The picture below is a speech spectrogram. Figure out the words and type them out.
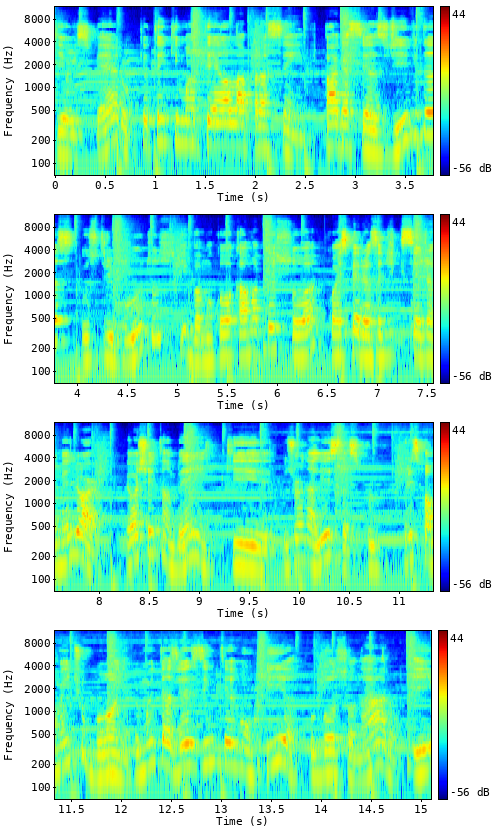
que eu espero, que eu tenho que manter ela lá para sempre. Paga-se as dívidas, os tributos e vamos colocar uma pessoa com a esperança esperança de que seja melhor. Eu achei também que os jornalistas, principalmente o Bonner, muitas vezes interrompia o Bolsonaro e,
